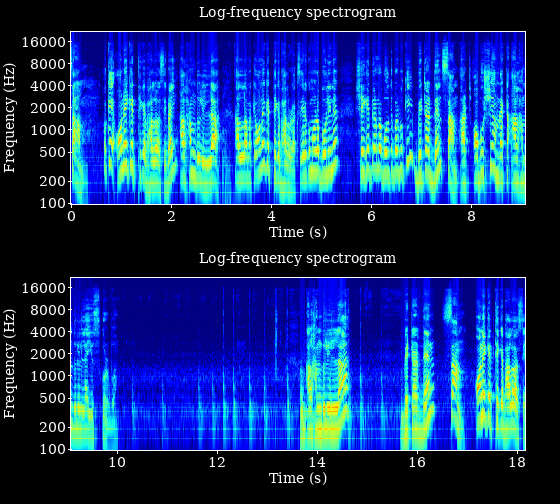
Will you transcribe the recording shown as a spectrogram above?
সাম ওকে অনেকের থেকে ভালো আছি ভাই। আলহামদুলিল্লাহ, আল্লাহ আমাকে অনেকের থেকে ভালো রাখছে। এরকম আমরা বলি না। সেই ক্ষেত্রে আমরা বলতে পারব কি? বেটার দেন সাম আর অবশ্যই আমরা একটা আলহামদুলিল্লাহ ইউজ করব। আলহামদুলিল্লাহ বেটার দেন সাম অনেকের থেকে ভালো আছে।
